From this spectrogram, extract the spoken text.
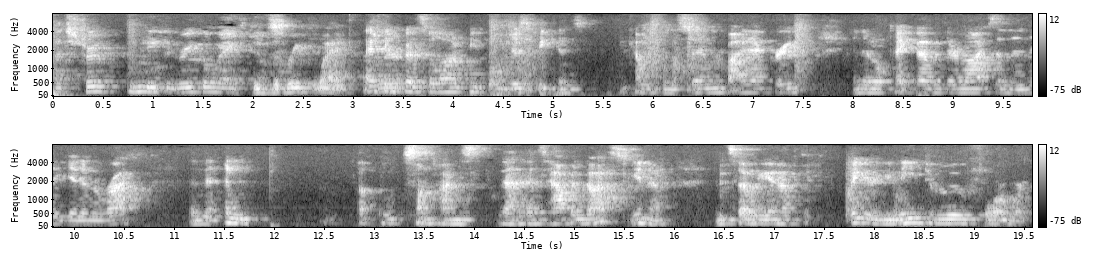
That's true. Keep the grief away. Keep the grief away. I think because a lot of people just become, become consumed by that grief and it'll take over their lives and then they get in a rut. And and uh, sometimes that has happened to us, you know. And so you have to figure you need to move forward.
